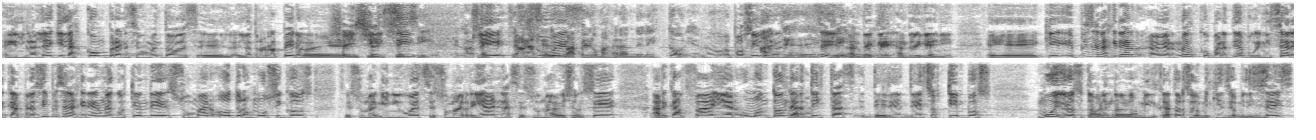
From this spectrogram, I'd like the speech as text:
en realidad quien las compra en ese momento es el, el otro rapero de Jay-Z. Jay-Z, Sí, sí, el rape- que a su el vez rapero más grande de la historia, ¿no? posible Antes de sí, Kanye antes, que- antes de Kanye. Eh, que empiezan a generar, a ver, no es cooperativa porque ni cerca, pero sí empiezan a generar una cuestión de sumar otros músicos. Se suma Kanye West, se suma Rihanna, se suma Beyoncé, Arcade Fire, un montón de artistas de, de esos tiempos muy grosos, estamos hablando de 2014, 2015, 2016.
